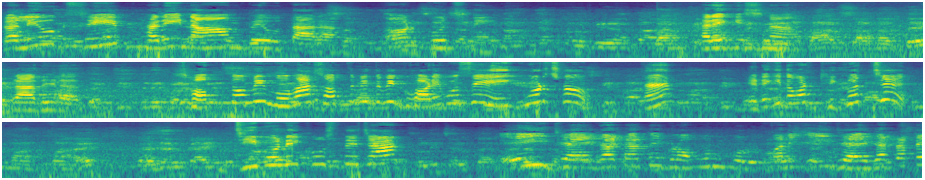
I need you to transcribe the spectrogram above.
कलयुग सिर्फ हरि नाम पे उतारा और कुछ नहीं হরে কৃষ্ণ রাধে রাধে সপ্তমী মহা সপ্তমী তুমি ঘরে বসে এই করছো হ্যাঁ এটা কি তোমার ঠিক হচ্ছে জীবনে খুঁজতে চান এই জায়গাটাতে গ্রহণ করুন মানে এই জায়গাটাতে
